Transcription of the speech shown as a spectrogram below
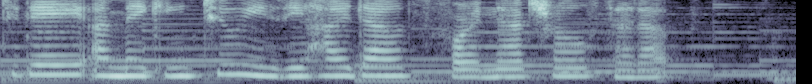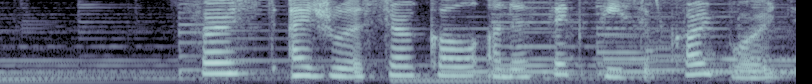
Today I'm making two easy hideouts for a natural setup. First, I drew a circle on a thick piece of cardboard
